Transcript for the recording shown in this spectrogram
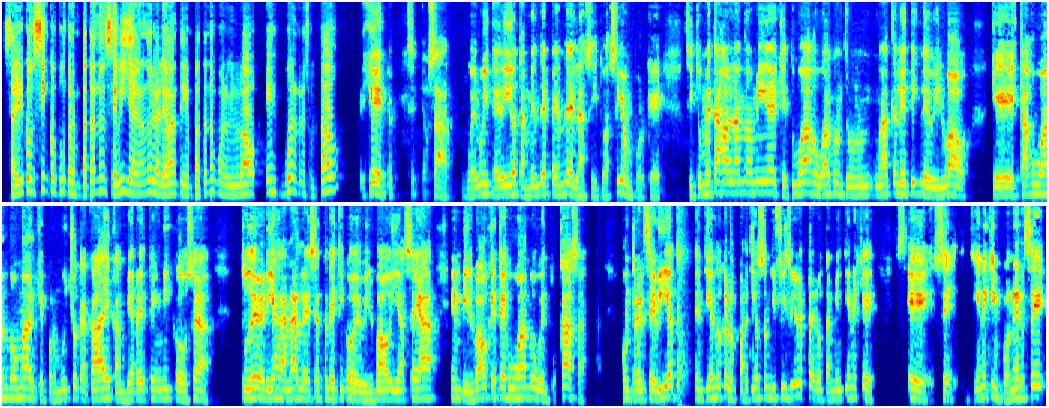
salir con cinco puntos empatando en Sevilla, ganándole a Levante y empatando con el Bilbao es buen resultado? Es que, o sea, vuelvo y te digo, también depende de la situación, porque si tú me estás hablando a mí de que tú vas a jugar contra un, un Athletic de Bilbao que está jugando mal, que por mucho que acaba de cambiar de técnico, o sea, tú deberías ganarle a ese Atlético de Bilbao, ya sea en Bilbao que estés jugando o en tu casa contra el Sevilla entiendo que los partidos son difíciles, pero también tienes que, eh, se, tiene que imponerse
